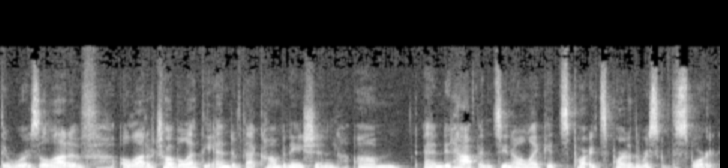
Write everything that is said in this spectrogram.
there was a lot of a lot of trouble at the end of that combination. Um, and it happens, you know, like it's part it's part of the risk of the sport.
